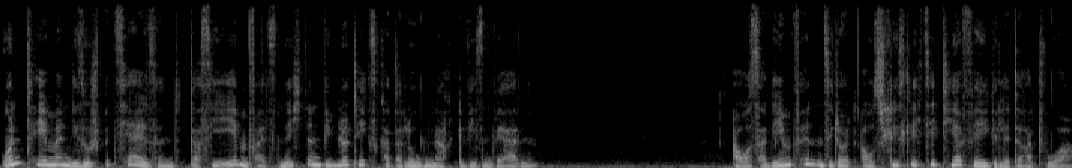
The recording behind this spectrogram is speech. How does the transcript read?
und Themen, die so speziell sind, dass sie ebenfalls nicht in Bibliothekskatalogen nachgewiesen werden. Außerdem finden Sie dort ausschließlich zitierfähige Literatur,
